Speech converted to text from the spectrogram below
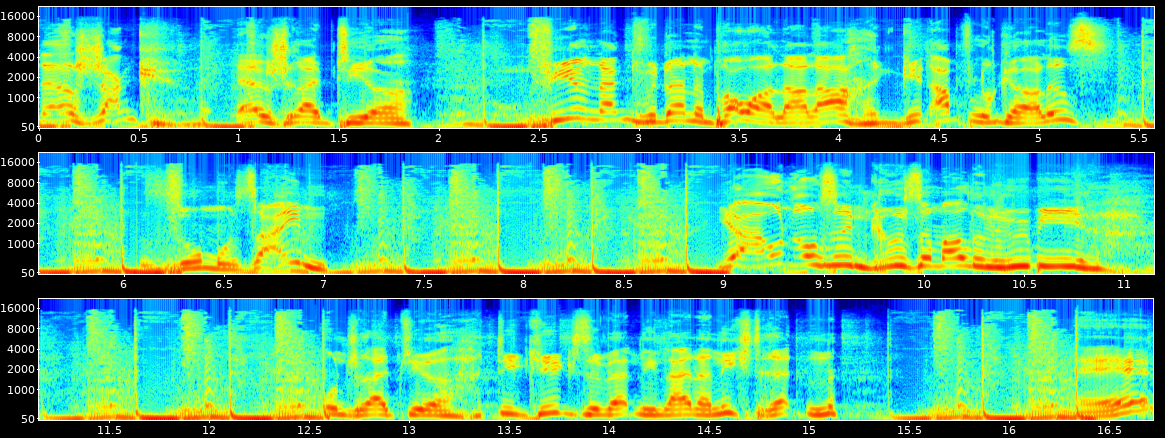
Ja, der Jacques, er schreibt hier. Vielen Dank für deine Power, Lala. Geht ab, Lokales. So muss sein. Ja, und außerdem grüße mal den Hübi. Und schreibt hier, die Kekse werden ihn leider nicht retten. Hä?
